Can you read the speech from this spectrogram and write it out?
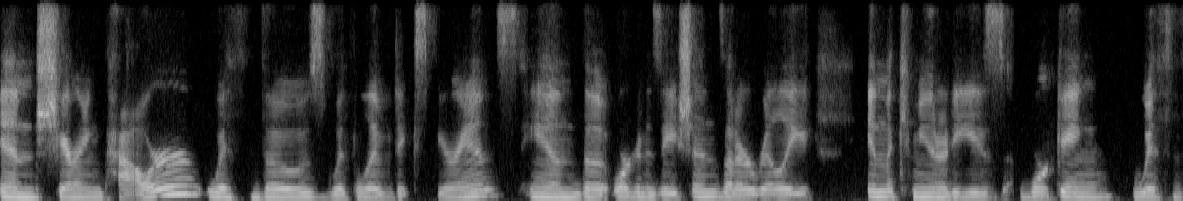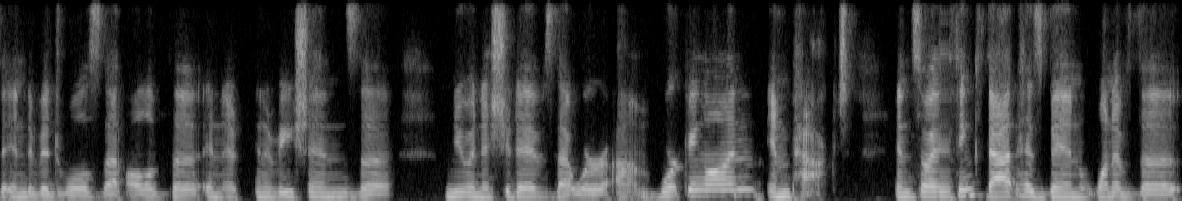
and sharing power with those with lived experience and the organizations that are really in the communities working with the individuals that all of the in- innovations the new initiatives that we're um, working on impact. And so i think that has been one of the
